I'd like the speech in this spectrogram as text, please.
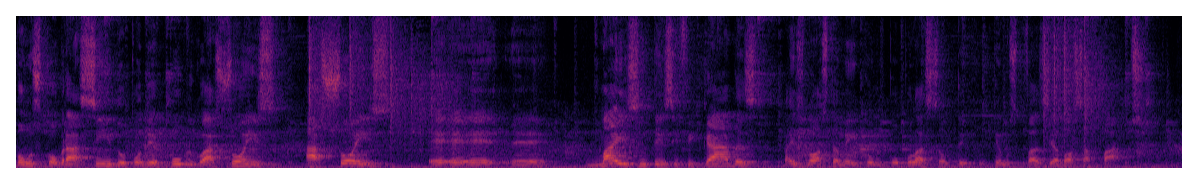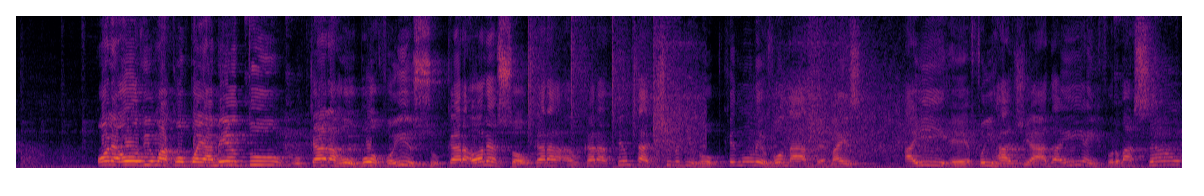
vamos cobrar sim do poder público ações, ações é, é, é, é mais intensificadas, mas nós também como população tem, temos que fazer a nossa parte. Olha, houve um acompanhamento, o cara roubou, foi isso? O cara, olha só, o cara, o cara tentativa de roubo, porque não levou nada, mas aí é, foi irradiada aí a informação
